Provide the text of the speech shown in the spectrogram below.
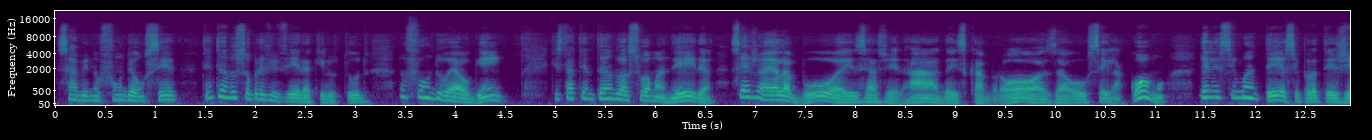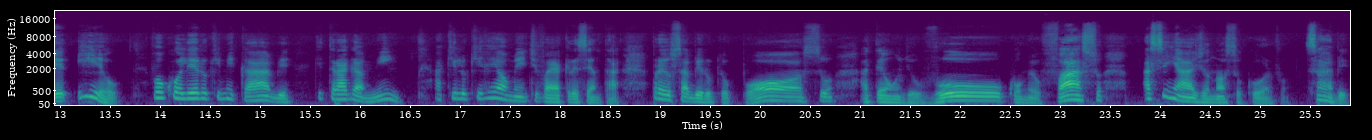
sabe? No fundo é um ser tentando sobreviver aquilo tudo. No fundo é alguém que está tentando a sua maneira, seja ela boa, exagerada, escabrosa ou sei lá como, dele se manter, se proteger. E eu vou colher o que me cabe, que traga a mim aquilo que realmente vai acrescentar, para eu saber o que eu posso, até onde eu vou, como eu faço. Assim age o nosso corpo, sabe?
